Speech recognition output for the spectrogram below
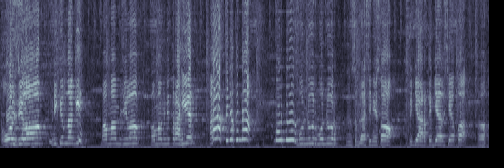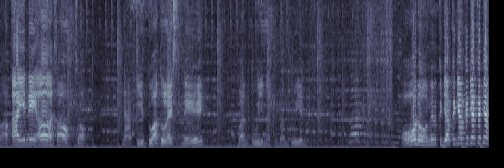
Oh, Zilong, dikit lagi. Mamam Zilong, Mamam ini terakhir. Ah, tidak kena. Mundur, mundur, mundur. Sebelah sini sok. Kejar, kejar siapa? Oh, Akai ini. Oh, sok, sok. Nah, gitu atuh Leslie. Bantuin atuh, bantuin. Oh no, ini kejar, kejar, kejar, kejar.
